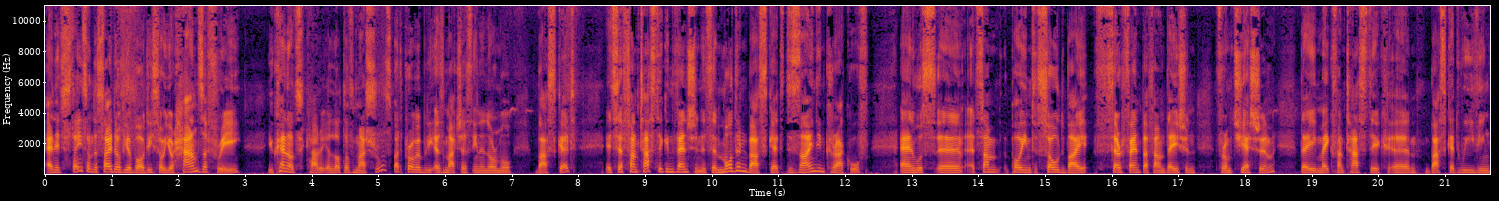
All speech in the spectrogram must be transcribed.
and it stays on the side of your body so your hands are free. You cannot carry a lot of mushrooms, but probably as much as in a normal basket. It's a fantastic invention. It's a modern basket designed in Krakow and was uh, at some point sold by Serfenta Foundation from Cieszyn. They make fantastic um, basket weaving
